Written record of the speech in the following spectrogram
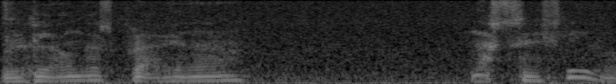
Wyglądasz prawie na... na szczęśliwą.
